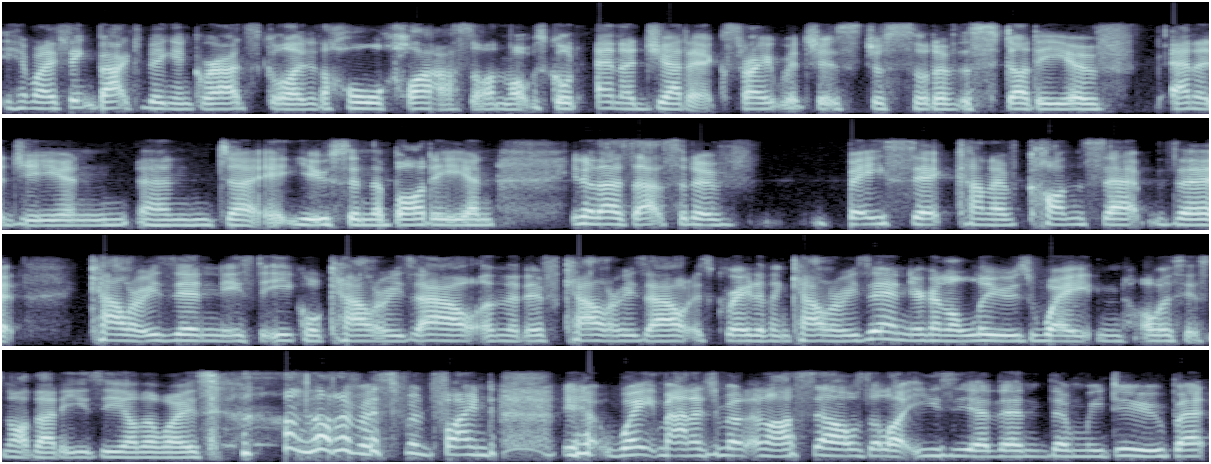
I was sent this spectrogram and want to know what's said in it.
you know, when I think back to being in grad school, I did a whole class on what was called energetics, right, which is just sort of the study of energy and and uh, use in the body. And you know, there's that sort of basic kind of concept that calories in needs to equal calories out and that if calories out is greater than calories in you're going to lose weight and obviously it's not that easy otherwise a lot of us would find you know, weight management and ourselves a lot easier than than we do but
